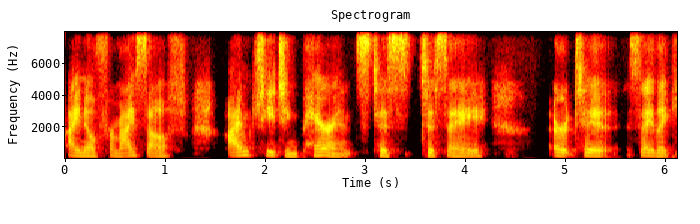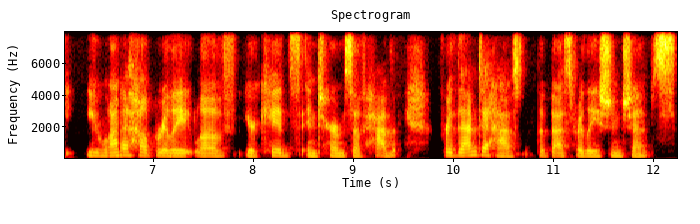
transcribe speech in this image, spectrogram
i know for myself i'm teaching parents to to say or to say like you want to help really love your kids in terms of having for them to have the best relationships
